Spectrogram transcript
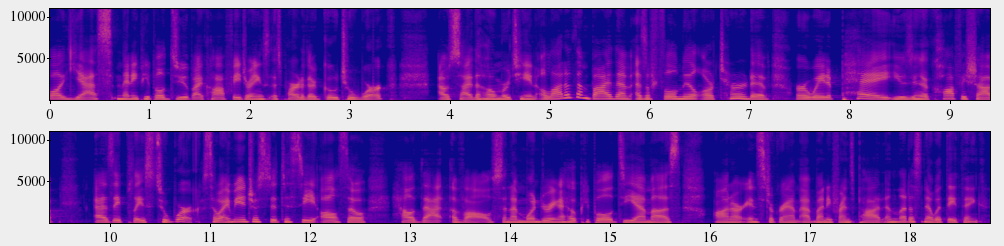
well, yes, many people do buy coffee drinks as part of their go to work outside the home routine. A lot of them buy them as a full meal alternative or a way to pay using a coffee shop as a place to work. So I'm interested to see also how that evolves. And I'm wondering, I hope people DM us on our Instagram at Money Friends Pod and let us know what they think.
